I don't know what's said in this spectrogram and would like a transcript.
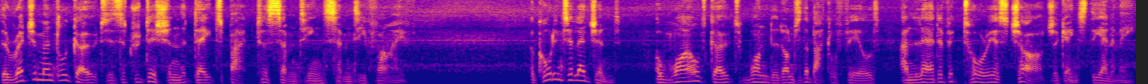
The regimental goat is a tradition that dates back to 1775. According to legend, a wild goat wandered onto the battlefield and led a victorious charge against the enemy.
